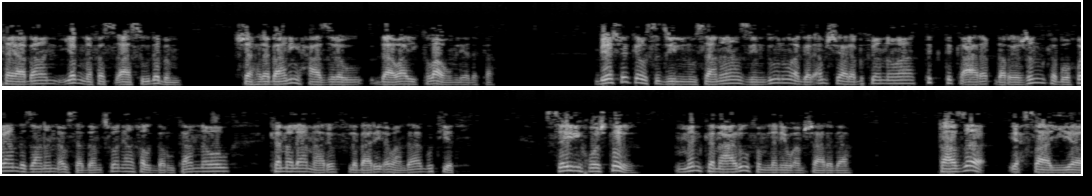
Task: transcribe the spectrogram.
خەیابان یەک نەفەس ئاسوودە بم شەهرەبانی حازرە و داوای کڵاوم لێ دەکە بێشک ئەو سجیل نووسانە زیندوون و ئەگەر ئەم شعرە بخوێنەوە تک تک عارەق دەڕێژن کە بۆ خۆیان دەزانن ئەو سەردەم چۆنیان خەڵک دەڕووتاننەوە و کە مەلا مارف لەبارەی ئەواندا گوتیەتی سەیری خۆشتر من کە معروفم لە نێو ئەم شارەدا تازە ئیحساییە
